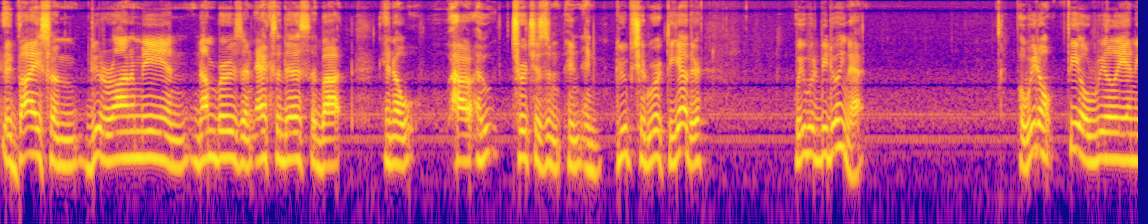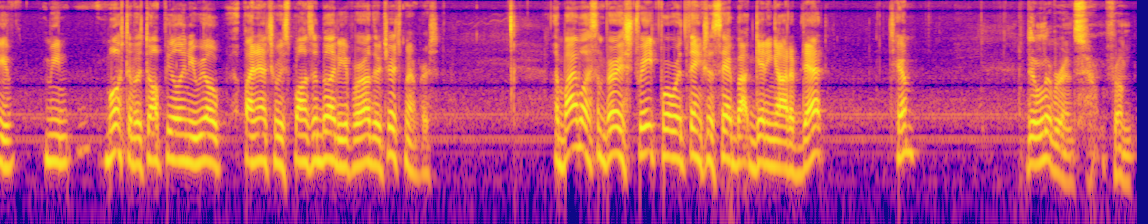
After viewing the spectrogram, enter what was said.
advice from Deuteronomy and Numbers and Exodus about, you know, how churches and, and, and groups should work together, we would be doing that. But we don't feel really any, I mean, most of us don't feel any real financial responsibility for other church members. The Bible has some very straightforward things to say about getting out of debt. Jim? Deliverance from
